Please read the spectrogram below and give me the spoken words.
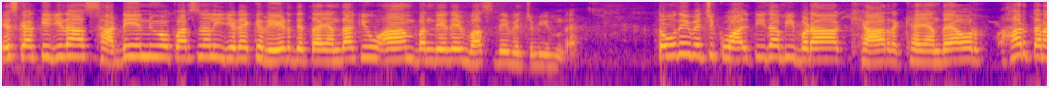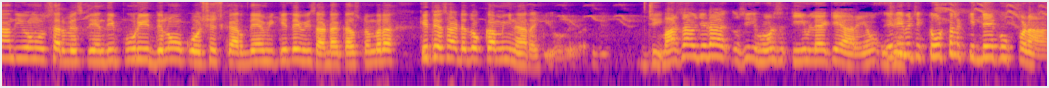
ਇਸ ਕਰਕੇ ਜਿਹੜਾ ਸਾਡੇ ਨੂੰ ਪਰਸਨਲੀ ਜਿਹੜਾ ਇੱਕ ਰੇਟ ਦਿੱਤਾ ਜਾਂਦਾ ਕਿ ਉਹ ਆਮ ਬੰਦੇ ਦੇ ਵੱਸ ਦੇ ਵਿੱਚ ਵੀ ਹੁੰਦਾ। ਤਾਂ ਉਹਦੇ ਵਿੱਚ ਕੁਆਲਿਟੀ ਦਾ ਵੀ ਬੜਾ ਖਿਆਲ ਰੱਖਿਆ ਜਾਂਦਾ ਹੈ ਔਰ ਹਰ ਤਰ੍ਹਾਂ ਦੀ ਉਹਨੂੰ ਸਰਵਿਸ ਦੇਣ ਦੀ ਪੂਰੀ ਦਿਲੋਂ ਕੋਸ਼ਿਸ਼ ਕਰਦੇ ਆ ਵੀ ਕਿਤੇ ਵੀ ਸਾਡਾ ਕਸਟਮਰ ਕਿਤੇ ਸਾਡੇ ਤੋਂ ਕਮੀ ਨਾ ਰਹੀ ਹੋਵੇ। ਜੀ। ਮਾਨ ਸਾਹਿਬ ਜਿਹੜਾ ਤੁਸੀਂ ਹੁਣ ਸਕੀਮ ਲੈ ਕੇ ਆ ਰਹੇ ਹੋ ਇਹਦੇ ਵਿੱਚ ਟੋਟਲ ਕਿੰਨੇ ਕੂਪਣਾ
